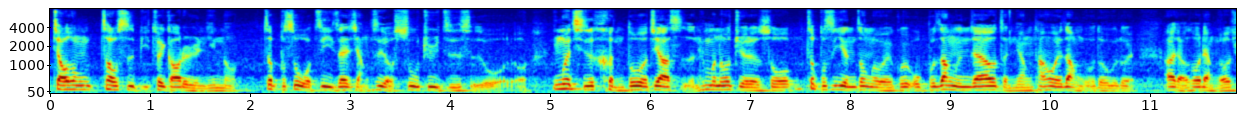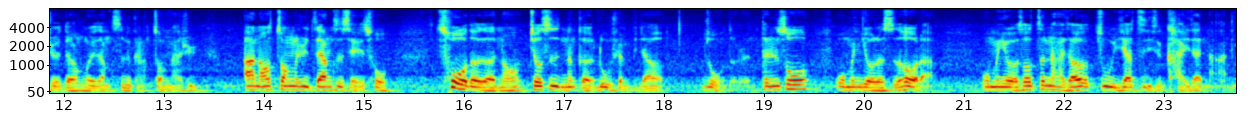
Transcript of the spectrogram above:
交通肇事比最高的原因哦。这不是我自己在讲，是有数据支持我的哦。因为其实很多的驾驶人，他们都觉得说，这不是严重的违规，我不让人家要怎样，他会让我，对不对？啊，假如说两个都觉得对方会让，是不是可能撞下去？啊，然后撞下去，这样是谁错？错的人哦，就是那个路权比较弱的人。等于说，我们有的时候啦，我们有的时候真的还是要注意一下自己是开在哪里，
